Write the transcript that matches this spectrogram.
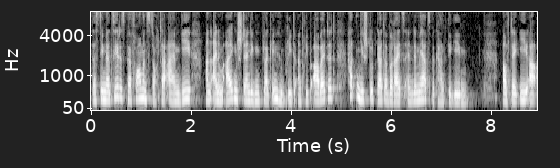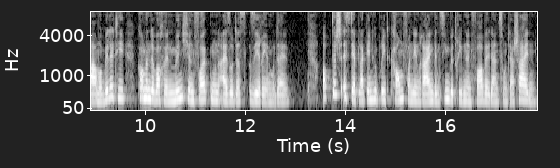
Dass die Mercedes-Performance-Tochter AMG an einem eigenständigen Plug-in-Hybridantrieb arbeitet, hatten die Stuttgarter bereits Ende März bekannt gegeben. Auf der IAA Mobility kommende Woche in München folgt nun also das Serienmodell. Optisch ist der Plug-in-Hybrid kaum von den rein benzinbetriebenen Vorbildern zu unterscheiden.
